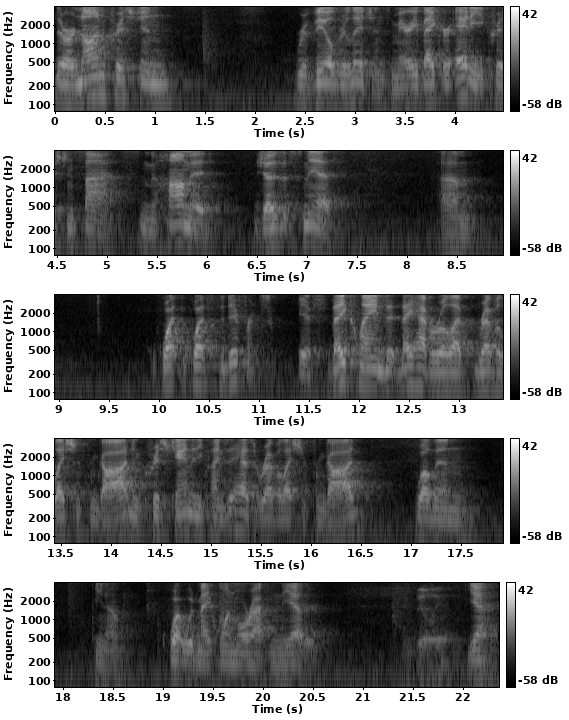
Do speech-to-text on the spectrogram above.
there are non-Christian revealed religions. Mary Baker Eddy, Christian Science. Muhammad, Joseph Smith. Um, what, what's the difference? If they claim that they have a revelation from God and Christianity claims it has a revelation from God, well, then, you know, what would make one more right than the other? Billy? Yeah.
